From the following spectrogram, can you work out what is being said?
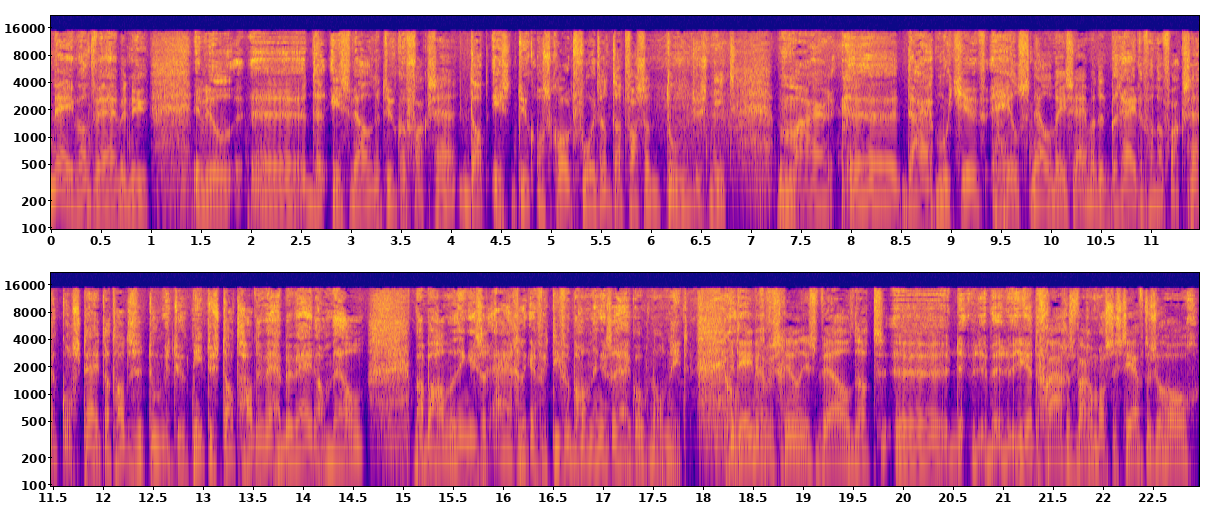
Nee, want we hebben nu. Ik bedoel, eh, er is wel natuurlijk een vaccin. Dat is natuurlijk ons groot voordeel. Dat was er toen dus niet. Maar eh, daar moet je heel snel mee zijn, want het bereiden van een vaccin kost tijd. Dat hadden ze toen natuurlijk niet. Dus dat hadden we, hebben wij dan wel. Maar behandeling is er eigenlijk, effectieve behandeling is er eigenlijk ook nog niet. Het enige verschil is wel dat. eh, de, de- ja, de vraag is waarom was de sterfte zo hoog?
